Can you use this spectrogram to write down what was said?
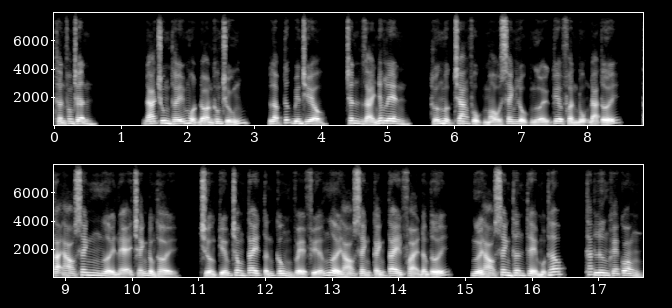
Thần phong chân. Đã trung thấy một đòn không trúng, lập tức biến chiều, chân dài nhấc lên, hướng mực trang phục màu xanh lục người kia phần bụng đa tới, tại áo xanh người né tránh đồng thời, trường kiếm trong tay tấn công về phía người áo xanh cánh tay phải đâm tới, người áo xanh thân thể một thấp, thắt lưng khẽ cong,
